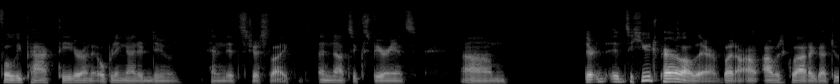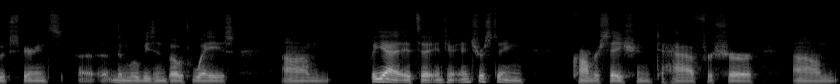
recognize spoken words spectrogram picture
fully packed theater on the opening night of Dune, and it's just like a nuts experience. Um, there, it's a huge parallel there, but I, I was glad I got to experience uh, the movies in both ways. Um, but yeah, it's, a, an interesting conversation to have for sure. Um,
